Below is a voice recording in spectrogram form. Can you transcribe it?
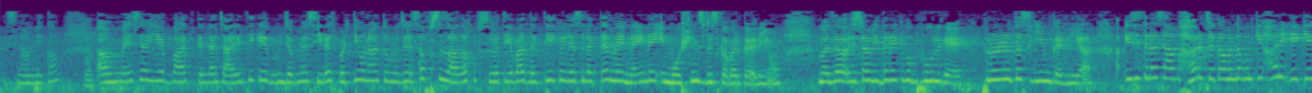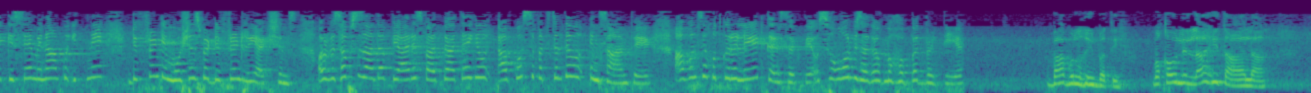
السلام علیکم۔ میں سے یہ بات کرنا چاہ رہی تھی کہ جب میں سیریس پڑھتی ہوں نا تو مجھے سب سے زیادہ خوبصورت یہ بات لگتی ہے کہ جیسے لگتا ہے میں نئے نئے ایموشنز ڈسکور کر رہی ہوں۔ مطلب جس طرح ادھر ہے کہ وہ بھول گئے پھر انہوں نے تسلیم کر لیا۔ اسی طرح سے آپ ہر جگہ مطلب ان کے ہر ایک ایک قصے میں نا آپ کو اتنے ڈفرینٹ ایموشنز پر ڈفرینٹ ریئیکشنز اور وہ سب سے زیادہ پیار اس بات پہ آتا ہے کہ آپ کو اس سے پتہ چلتا ہے وہ انسان تھے۔ آپ ان سے خود کو ریلیٹ کر سکتے ہیں اس سے اور بھی زیادہ محبت بڑھتی ہے۔ باب الغیبتی وقول اللہ تعالی،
